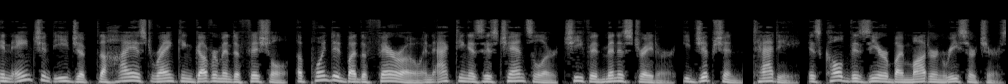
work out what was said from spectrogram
In ancient Egypt the highest-ranking government official, appointed by the pharaoh and acting as his chancellor chief administrator, Egyptian, tati, is called vizier by modern researchers.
